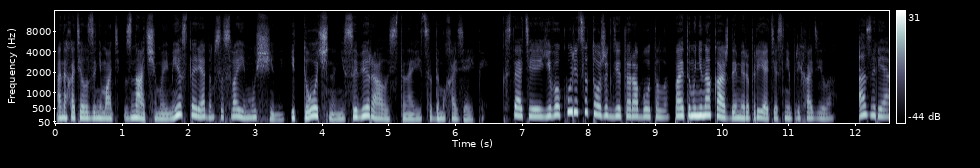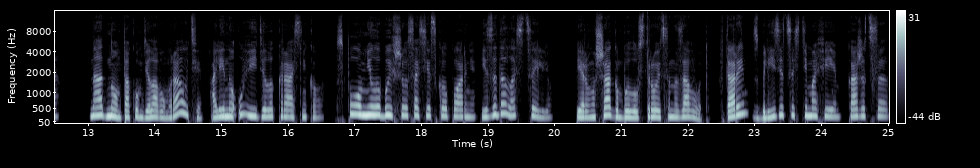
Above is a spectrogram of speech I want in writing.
Она хотела занимать значимое место рядом со своим мужчиной и точно не собиралась становиться домохозяйкой. Кстати, его курица тоже где-то работала, поэтому не на каждое мероприятие с ним приходила. А зря. На одном таком деловом рауте Алина увидела Красникова, вспомнила бывшего соседского парня и задалась целью. Первым шагом было устроиться на завод, вторым — сблизиться с Тимофеем. Кажется,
